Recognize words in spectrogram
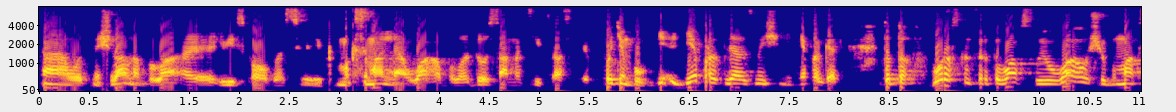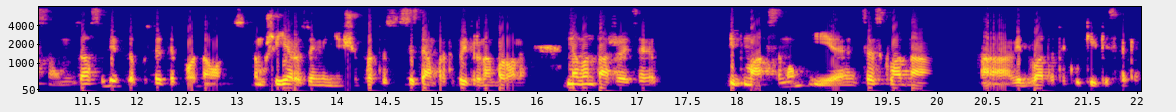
А, от нещодавно була е, Львівська область. Максимальна увага була до саме цих засобів. Потім був Дні- Дніпро для знищення Дніпрогес. Тобто ворог сконцентрував свою увагу, щоб максимум засобів запустити по одному місці. Тому що є розуміння, що проти система протиповітряної оборони навантажується під максимум, і е, це складно відбувати таку кількість ракет.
